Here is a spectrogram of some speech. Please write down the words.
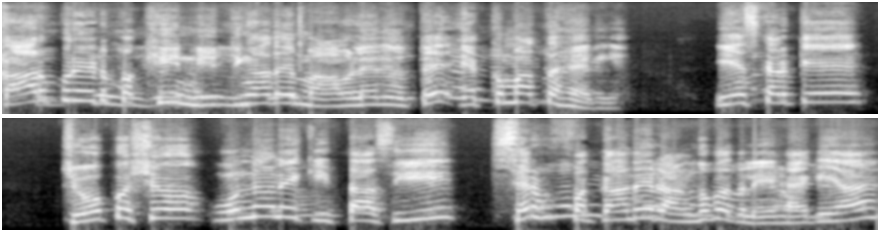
ਕਾਰਪੋਰੇਟ ਪੱਖੀ ਨੀਤੀਆਂ ਦੇ ਮਾਮਲੇ ਦੇ ਉੱਤੇ ਇੱਕਮਤ ਹੈਗੀਆਂ। ਇਸ ਕਰਕੇ ਜੋ ਕੁਝ ਉਹਨਾਂ ਨੇ ਕੀਤਾ ਸੀ ਸਿਰਫ ਪੱਗਾਂ ਦੇ ਰੰਗ ਬਦਲੇ ਹੈਗੇ ਆ।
